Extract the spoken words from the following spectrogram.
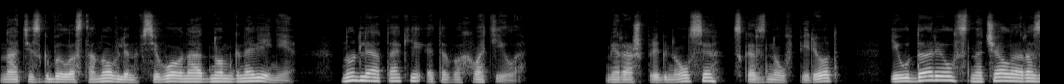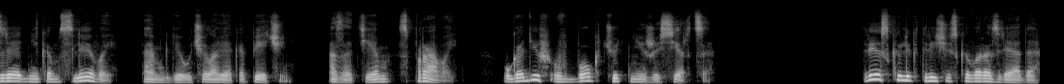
Натиск был остановлен всего на одно мгновение, но для атаки этого хватило. Мираж пригнулся, скользнул вперед и ударил сначала разрядником с левой, там, где у человека печень, а затем с правой, угодив в бок чуть ниже сердца. Треск электрического разряда,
